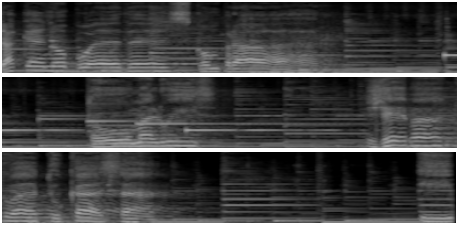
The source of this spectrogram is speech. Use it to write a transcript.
ya que no puedes comprar. Toma Luis, llévalo a tu casa y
